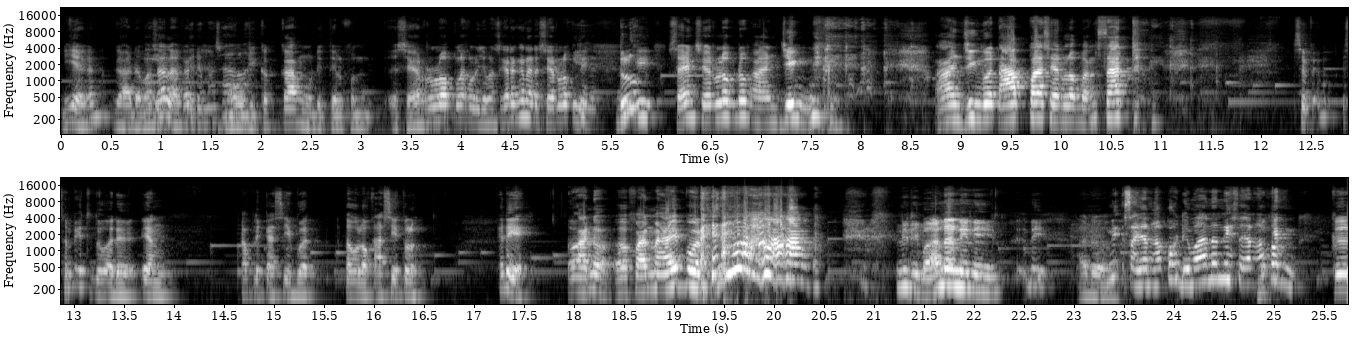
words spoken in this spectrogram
Iya kan, nggak ada masalah Iya, kan. ada masalah. Mau dikekang, mau ditelepon eh, Sherlock lah kalau zaman sekarang kan ada Sherlock Iya. nih. Dulu- Ih, sayang Sherlock dong anjing. anjing buat apa Sherlock bangsat? sampai sampai itu tuh ada yang aplikasi buat tahu lokasi itu loh ada ya Oh anu, eh, find my iPhone. ini di mana nih nih ini, Aduh. ini sayang apa di mana nih sayang apa Mungkin ke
